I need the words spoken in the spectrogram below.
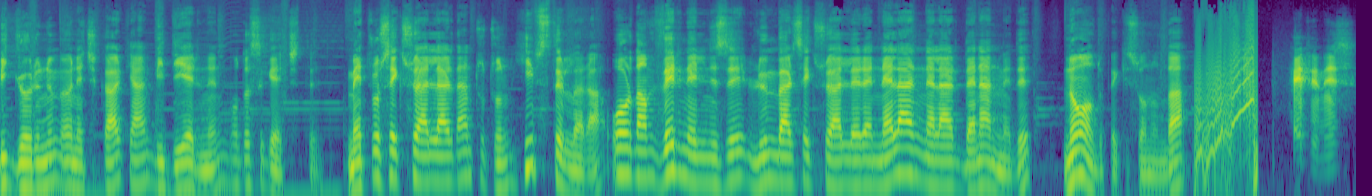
Bir görünüm öne çıkarken bir diğerinin modası geçti. Metroseksüellerden tutun hipsterlara, oradan verin elinizi lümberseksüellere neler neler denenmedi. Ne oldu peki sonunda? Hepimiz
